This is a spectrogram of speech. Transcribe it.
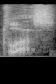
plus.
